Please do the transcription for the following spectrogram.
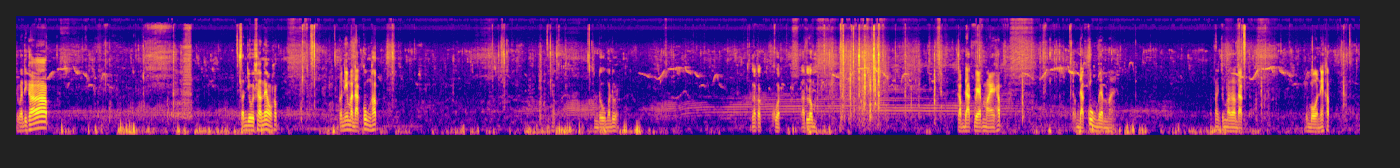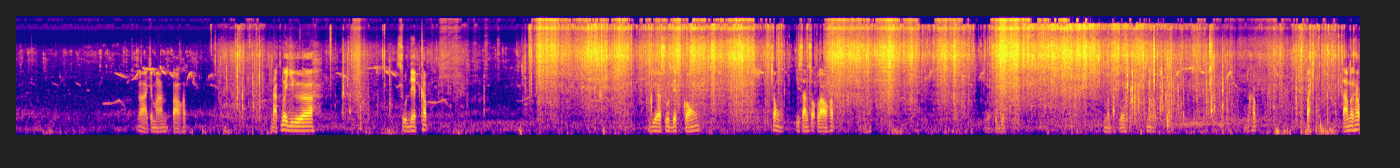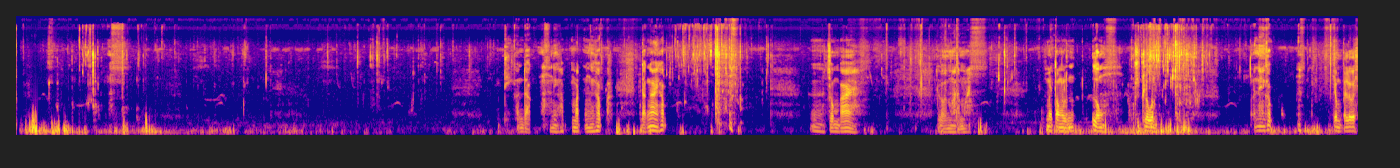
สวัสดีครับ สัญโยชาแนลครับ วันนี้มาดักกุ้งครับครับคอนโดมาด้วย แล้วก็ขวดอัดลม กับดักแบบใหม่ครับ กับดักกุ้งแบบใหม่เราจะมาดักบ่อนี้ครับ ก็อาจจะมาเปล่าครับ ดักด้วยเหยื่อสูตรเด็ดครับ เหยื่อสูตรเด็ดของช่องอีสานสอกลาวครับเหยื่อสูตรเด็ดมาดักด้วยนี่ครับนะครับ ไป ตามเลยครับ ที่การ ดักนี่ครับมัดอย่างนี้ครับ ดักง่ายครับจมไปลอยมาทำไม ไม่ต้องลงขี้โคลนอันนี้ครับ จมไปเลย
